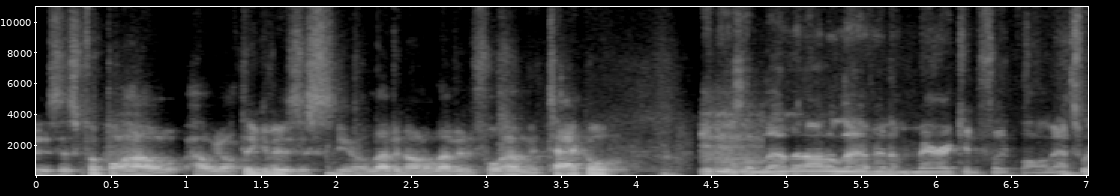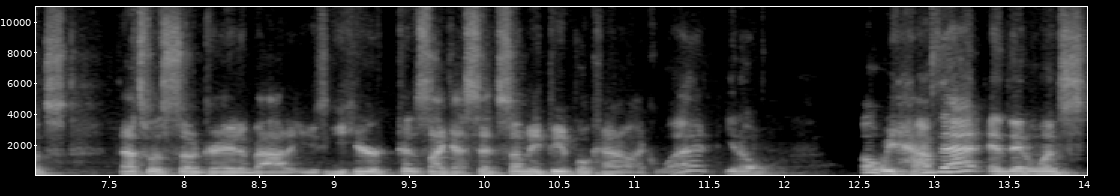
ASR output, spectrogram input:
is this football how how we all think of it? Is this you know 11 on 11 full helmet tackle? It is 11 on 11 American football. That's what's that's what's so great about it. You, you hear because like I said, so many people kind of like what you know, oh we have that, and then once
